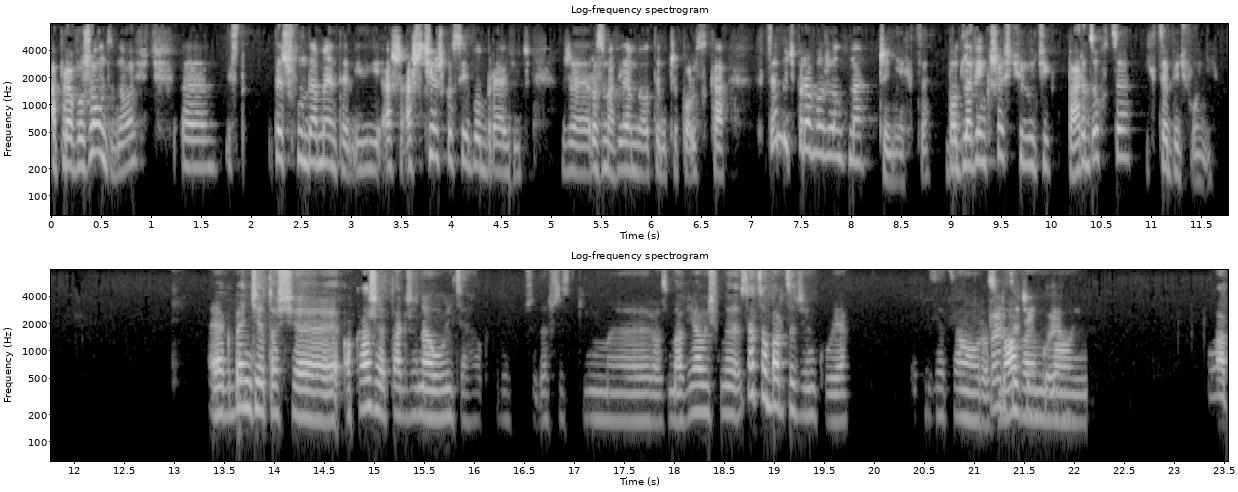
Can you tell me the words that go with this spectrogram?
A praworządność e, jest też fundamentem i aż, aż ciężko sobie wyobrazić, że rozmawiamy o tym, czy Polska chce być praworządna, czy nie chce, bo dla większości ludzi bardzo chce i chce być w Unii. A jak będzie, to się okaże także na ulicach, o których przede wszystkim e, rozmawiałyśmy, za co bardzo dziękuję. Za całą rozmowę. Bardzo dziękuję. Moim była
